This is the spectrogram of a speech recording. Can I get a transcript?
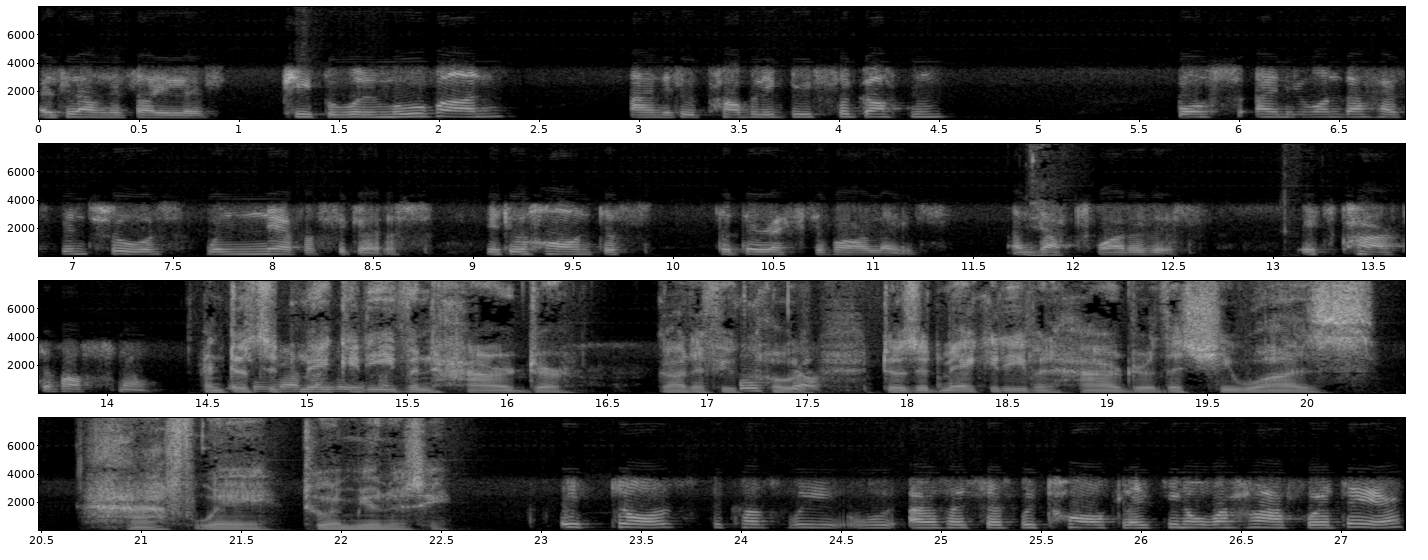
as long as I live. people will move on and it'll probably be forgotten. But anyone that has been through it will never forget it. It'll haunt us for the rest of our lives. And that's what it is. It's part of us now. And does It'll it make it us. even harder? God, if you It could, does. does it make it even harder that she was halfway to immunity? It does because we, we, as I said, we thought like you know we're halfway there,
